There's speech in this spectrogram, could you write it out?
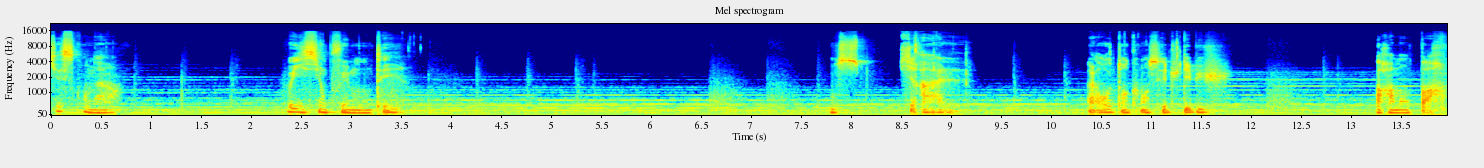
Qu'est-ce qu'on a? Oui, ici on pouvait monter. En spirale. Alors autant commencer du début. Apparemment pas.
